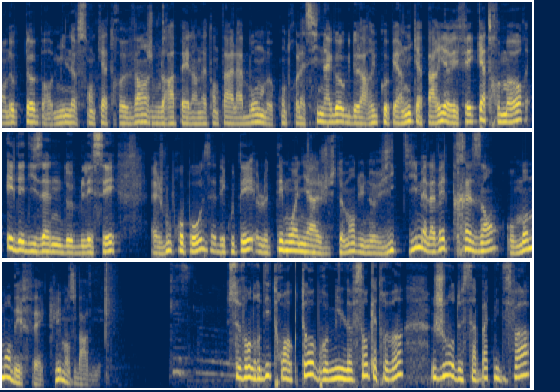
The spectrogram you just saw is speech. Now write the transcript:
En octobre 1980, je vous le rappelle, un attentat à la bombe contre la synagogue de la rue Copernic à Paris avait fait quatre morts et des dizaines de blessés. Je vous propose d'écouter le témoignage justement d'une victime. Elle avait 13 ans au moment des faits. Clémence Barbier. Ce vendredi 3 octobre 1980, jour de sa bat mitzvah,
